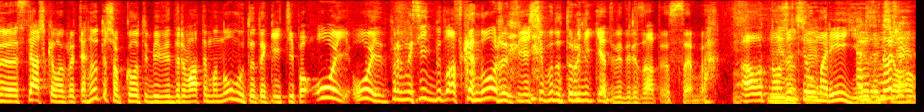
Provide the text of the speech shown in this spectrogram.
е, стяжками притягнути, щоб коли тобі відриватиме ногу, ти такий, типу, ой, ой, принесіть, будь ласка, ножиці, я ще буду турнікет відрізати з себе. А от ну ножиці ти- у Марії є для цього.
